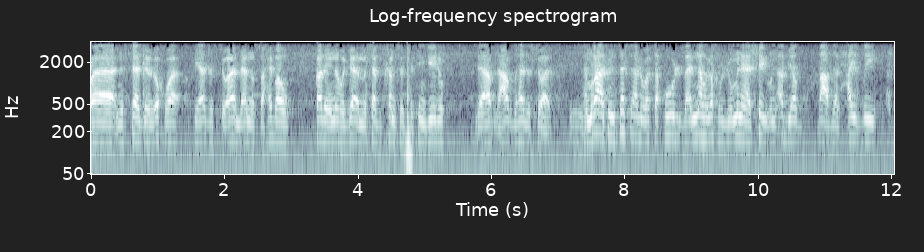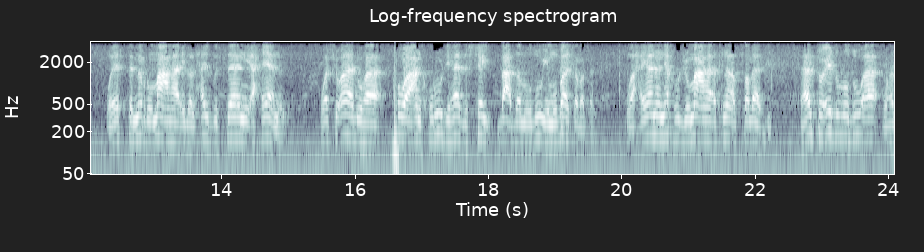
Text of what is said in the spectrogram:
ونستأذن الأخوة في هذا السؤال لأن صاحبه قال إنه جاء مسافة 35 كيلو لعرض هذا السؤال. امرأة تسأل وتقول بأنه يخرج منها شيء أبيض بعد الحيض ويستمر معها إلى الحيض الثاني أحيانا. وسؤالها هو عن خروج هذا الشيء بعد الوضوء مباشرة. وأحيانا يخرج معها أثناء الصلاة. فهل تعيد الوضوء؟ وهل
